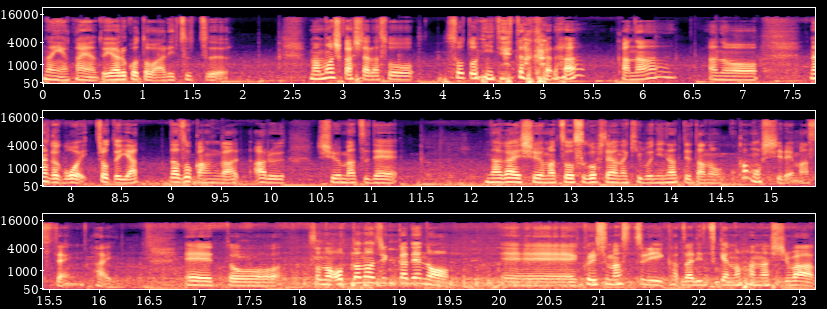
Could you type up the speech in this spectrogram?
なんやかんやとやることはありつつ、まあもしかしたらそう、外に出たからかな？あの、なんかこう、ちょっとやっだぞ感がある週末で長い週末を過ごしたような気分になってたのかもしれません。はい。えっ、ー、と、その夫の実家での、えー、クリスマスツリー飾り付けの話は、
